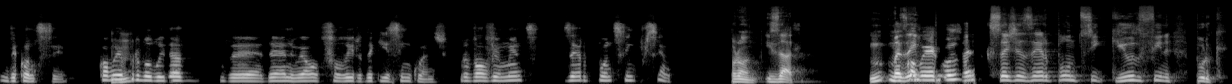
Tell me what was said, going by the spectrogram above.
de acontecer? Qual é a uhum. probabilidade da Anuel falir daqui a 5 anos? Provavelmente 0,5%. Pronto, exato. Mas é Qual é importante é que seja 0,5 que o define, porque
